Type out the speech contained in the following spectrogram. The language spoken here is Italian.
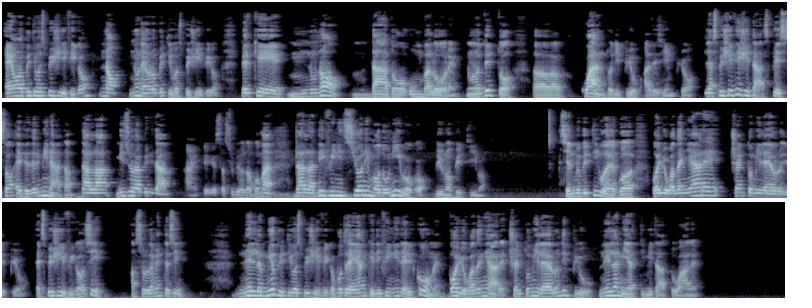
È un obiettivo specifico? No, non è un obiettivo specifico, perché non ho dato un valore, non ho detto uh, quanto di più, ad esempio. La specificità spesso è determinata dalla misurabilità, anche che sta subito dopo, ma dalla definizione in modo univoco di un obiettivo. Se il mio obiettivo è voglio guadagnare 100.000 euro di più, è specifico? Sì, assolutamente sì. Nel mio obiettivo specifico potrei anche definire il come. Voglio guadagnare 100.000 euro di più nella mia attività attuale.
